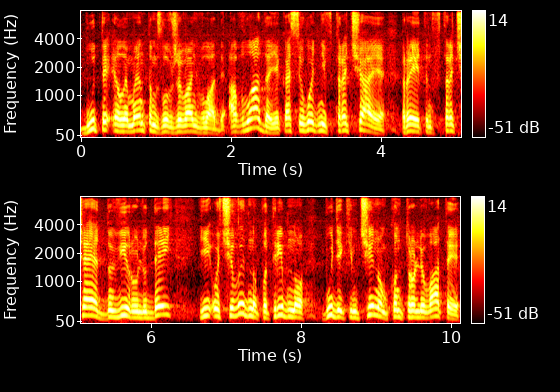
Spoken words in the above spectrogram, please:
бути елементом зловживань влади. А влада, яка сьогодні втрачає рейтинг, втрачає довіру людей. Їй очевидно потрібно будь-яким чином контролювати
